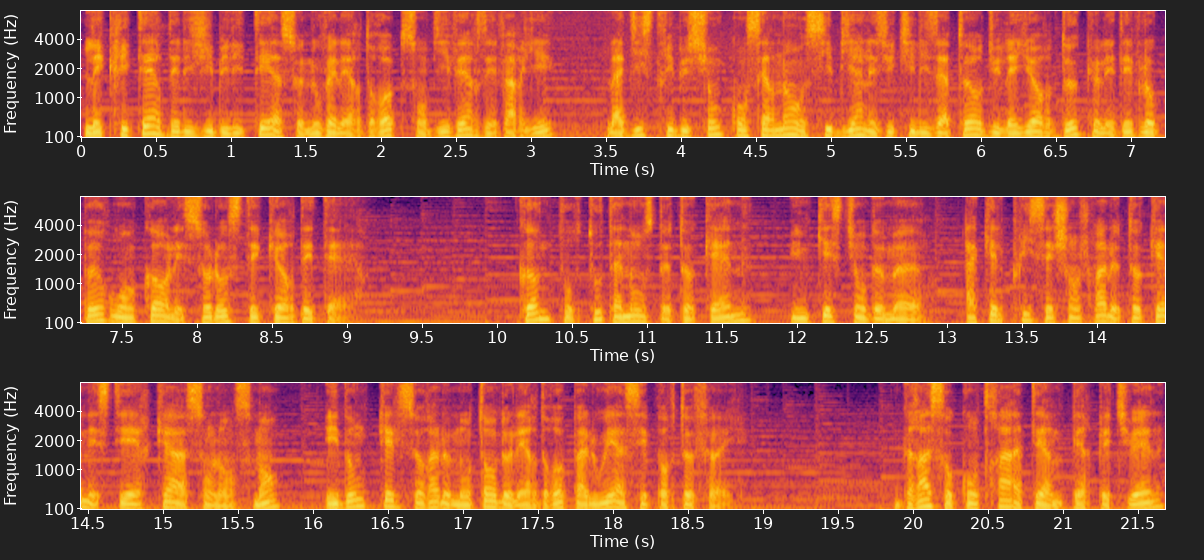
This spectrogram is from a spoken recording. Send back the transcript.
Les critères d'éligibilité à ce nouvel airdrop sont divers et variés, la distribution concernant aussi bien les utilisateurs du Layer 2 que les développeurs ou encore les solo stakers d'Ether. Comme pour toute annonce de token, une question demeure, à quel prix s'échangera le token STRK à son lancement, et donc quel sera le montant de l'airdrop alloué à ses portefeuilles? Grâce au contrat à terme perpétuel,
